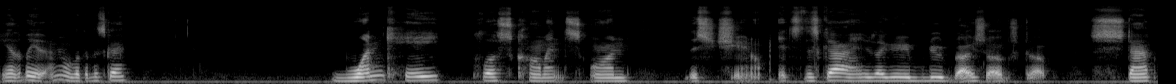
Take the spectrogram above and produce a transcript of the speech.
yeah, wait, I'm gonna look at this guy. 1K plus comments on this channel. It's this guy who's like, hey, dude, buy sub, stop. Stop.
